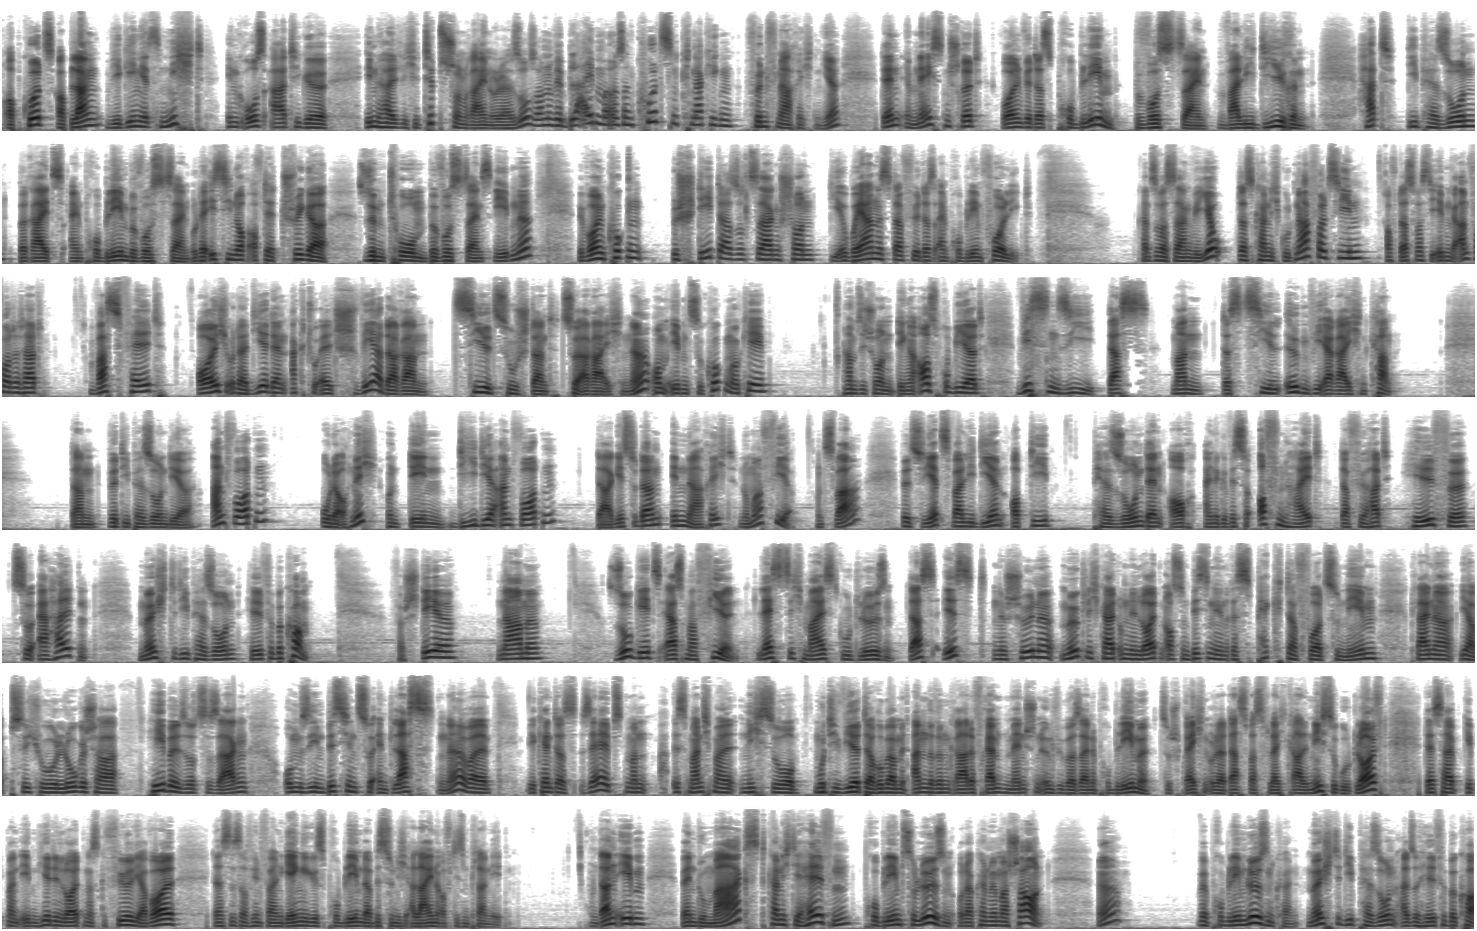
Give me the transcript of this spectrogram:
ob kurz, ob lang, wir gehen jetzt nicht in großartige inhaltliche Tipps schon rein oder so, sondern wir bleiben bei unseren kurzen, knackigen fünf Nachrichten hier. Denn im nächsten Schritt wollen wir das Problembewusstsein validieren. Hat die Person bereits ein Problembewusstsein oder ist sie noch auf der Trigger-Symptom-Bewusstseinsebene? Wir wollen gucken, besteht da sozusagen schon die Awareness dafür, dass ein Problem vorliegt. Kannst du was sagen wie, jo, das kann ich gut nachvollziehen, auf das, was sie eben geantwortet hat. Was fällt euch oder dir denn aktuell schwer daran, Zielzustand zu erreichen, ne? um eben zu gucken, okay, haben Sie schon Dinge ausprobiert? Wissen Sie, dass man das Ziel irgendwie erreichen kann? Dann wird die Person dir antworten oder auch nicht. Und denen, die dir antworten, da gehst du dann in Nachricht Nummer 4. Und zwar willst du jetzt validieren, ob die Person denn auch eine gewisse Offenheit dafür hat, Hilfe zu erhalten möchte die Person Hilfe bekommen. Verstehe, Name. So geht's erstmal vielen. Lässt sich meist gut lösen. Das ist eine schöne Möglichkeit, um den Leuten auch so ein bisschen den Respekt davor zu nehmen. Kleiner, ja, psychologischer Hebel sozusagen, um sie ein bisschen zu entlasten, ne? Weil ihr kennt das selbst, man ist manchmal nicht so motiviert darüber, mit anderen, gerade fremden Menschen irgendwie über seine Probleme zu sprechen oder das, was vielleicht gerade nicht so gut läuft. Deshalb gibt man eben hier den Leuten das Gefühl, jawohl, das ist auf jeden Fall ein gängiges Problem, da bist du nicht alleine auf diesem Planeten. Und dann eben, wenn du magst, kann ich dir helfen, Problem zu lösen. Oder können wir mal schauen, ne? wir Problem lösen können. Möchte die Person also Hilfe bekommen?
